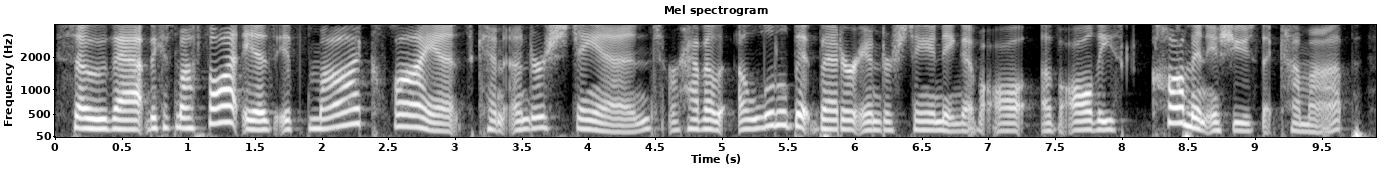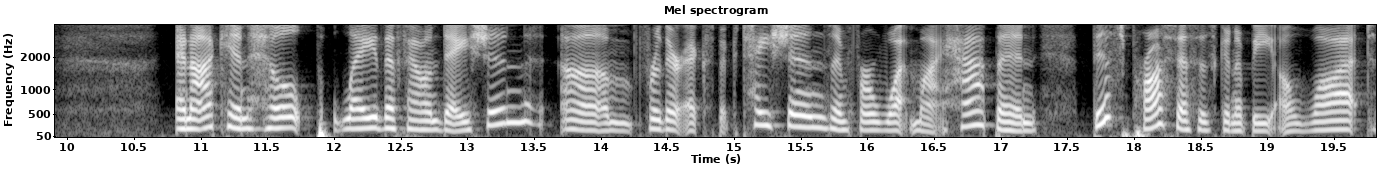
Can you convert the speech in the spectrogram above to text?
so that because my thought is if my clients can understand or have a, a little bit better understanding of all of all these common issues that come up and I can help lay the foundation um, for their expectations and for what might happen, this process is going to be a lot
